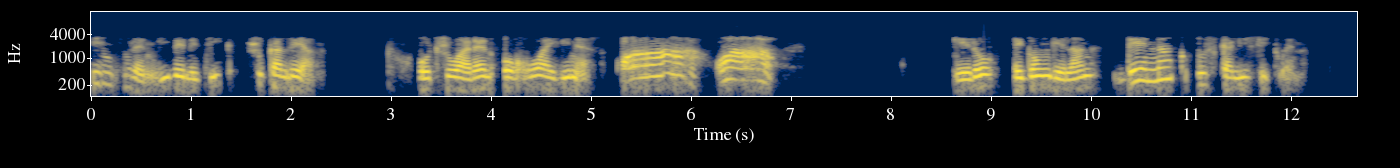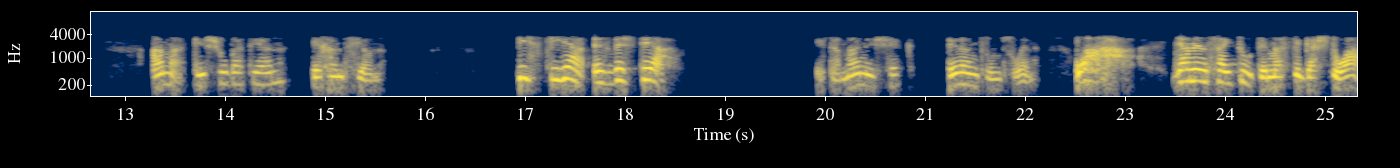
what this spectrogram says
pinturen gibeletik sukaldean. Otsoaren horroa eginez. Oa! Oa! Gero egon gelan denak uzkali zituen. Ama kesu batean errantzion piztia ez bestea. Eta manesek erantzun zuen. Ua, janen zaitu temazte gastoa.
